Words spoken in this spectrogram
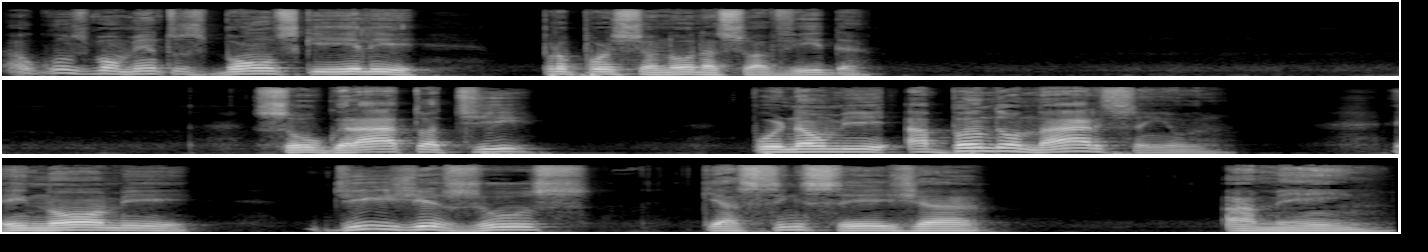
alguns momentos bons que Ele proporcionou na sua vida. Sou grato a Ti por não me abandonar, Senhor. Em nome de Jesus, que assim seja. Amém.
